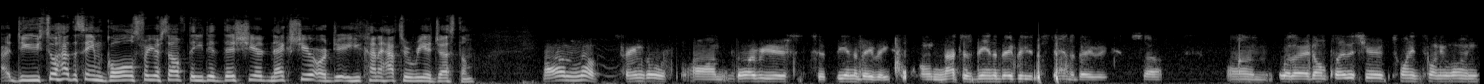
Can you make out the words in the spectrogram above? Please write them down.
uh, do you still have the same goals for yourself that you did this year, next year, or do you kind of have to readjust them? Um, no, same goals. Um, goal every year is to be in the big leagues, and not just be in the big leagues, but stay in the big leagues. So, um, whether I don't play this year, 2021,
